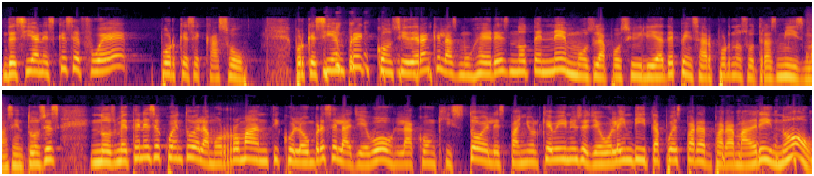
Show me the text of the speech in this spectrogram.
decían, es que se fue porque se casó, porque siempre consideran que las mujeres no tenemos la posibilidad de pensar por nosotras mismas. Entonces nos meten ese cuento del amor romántico, el hombre se la llevó, la conquistó, el español que vino y se llevó la indita pues para, para Madrid. No,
